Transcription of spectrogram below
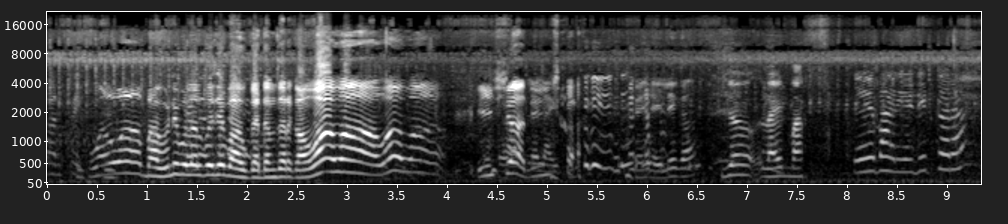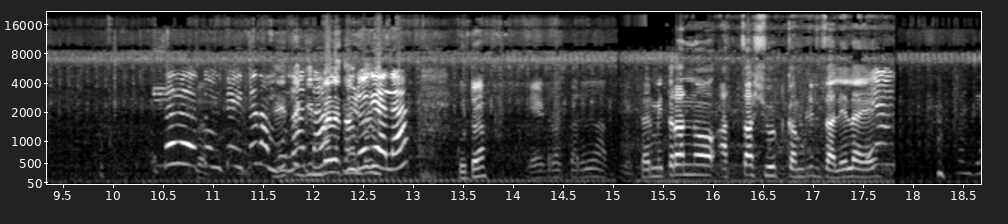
परफेक्ट वा वा भाऊने बोलायला पाहिजे भाऊ कदम सारखा वा वा वा वा. ईशाद ईशाद लाइट मार. ते भारी एडिट करा. चल तुमच्या इथे थांबू ना तर gimbal आहे, आता थांब, व्हिडिओ थांब. घ्यायला. कुठं? तर मित्रांनो आजचा शूट कंप्लीट झालेला आहे. म्हणजे?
